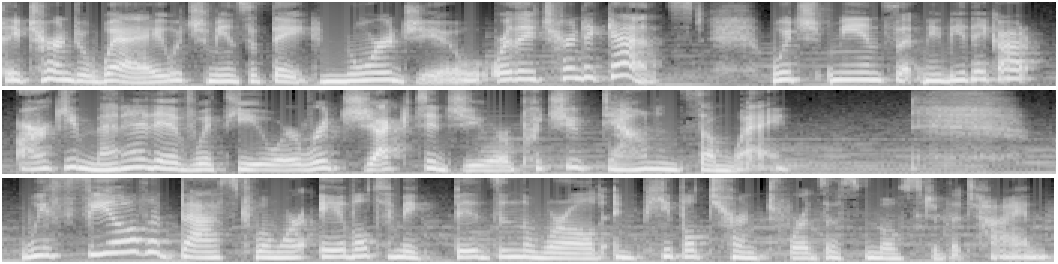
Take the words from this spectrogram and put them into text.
They turned away, which means that they ignored you, or they turned against, which means that maybe they got argumentative with you or rejected you or put you down in some way. We feel the best when we're able to make bids in the world and people turn towards us most of the time.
